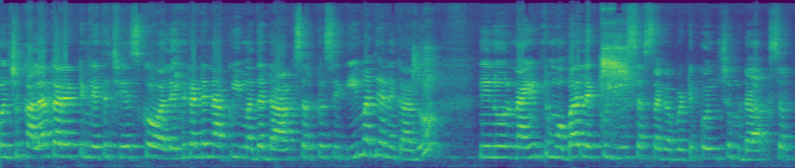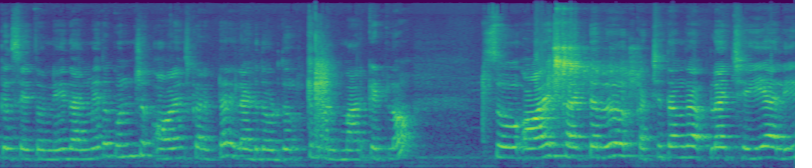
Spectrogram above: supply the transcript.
కొంచెం కలర్ కరెక్టింగ్ అయితే చేసుకోవాలి. ఎందుకంటే నాకు ఈ మధ్య డార్క్ సర్కిల్స్ ఈ మధ్యనే కాదు నేను నైట్ మొబైల్ ఎక్కువ యూస్ చేస్తాను కాబట్టి కొంచెం డార్క్ సర్కిల్స్ అయితే ఉన్నాయి. దాని మీద కొంచెం ఆరెంజ్ కరెక్టర్ ఇలాంటి దొడ్డు దొరుకుతుంది మనకి మార్కెట్లో సో ఆరెంజ్ కరెక్టర్ ఖచ్చితంగా అప్లై చేయాలి.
